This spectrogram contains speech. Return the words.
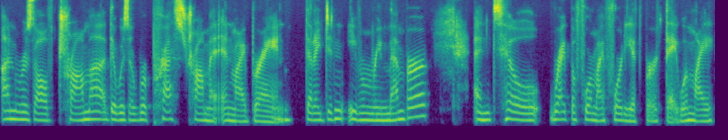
unresolved trauma. There was a repressed trauma in my brain that I didn't even remember until right before my 40th birthday when my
